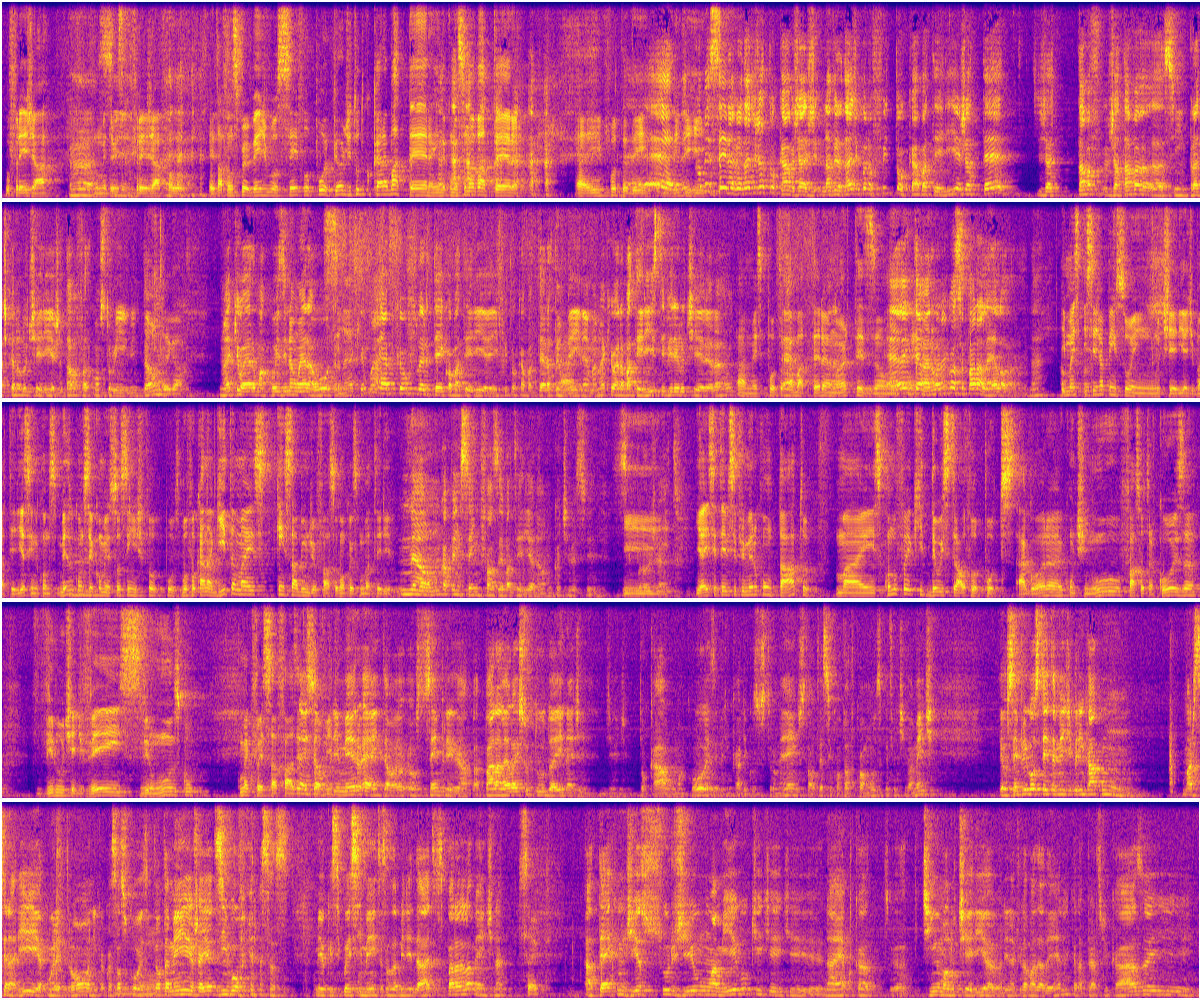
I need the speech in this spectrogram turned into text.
o Frejá. Ah, numa entrevista sim. que o Frejá falou. Ele tava falando super bem de você e falou, pô, pior de tudo que o cara é batera ainda, começou na batera. Aí, puta, dei, É, dei de rir. comecei, na verdade eu já tocava. Já, na verdade, quando eu fui tocar bateria, já até já tava, já tava assim, praticando luthieria, já tava construindo. Então, Legal. Não é que eu era uma coisa e não era outra, Sim. né? Que uma época eu flertei com a bateria e fui tocar batera também, né? Mas não é que eu era baterista e virei luthier, era Ah, mas, pô, tocar É. batera é o maior tesão. né, É, então, era um negócio paralelo, ó, né? E, mas, e você já pensou em luthieria de bateria, assim, quando, mesmo quando você começou assim, tipo, pô, vou focar na guita, mas quem sabe um dia eu faço alguma coisa com bateria? Não, nunca pensei em fazer bateria, não. Nunca tive esse, esse E, projeto. e aí você teve esse primeiro contato, mas quando foi que deu o estralo? Falou, putz, agora eu continuo, faço outra coisa, viro luthier de vez, viro músico. Como é que foi essa fase É, da sua então, vida? primeiro, é, então, eu, eu sempre, a, a- paralelo a isso tudo aí, né, de, de, de tocar alguma coisa, brincar ali com os instrumentos, tal, ter esse contato com a música efetivamente, eu sempre gostei também de brincar com marcenaria, com eletrônica, com essas coisas. Então também eu já ia desenvolvendo essas, meio que esse conhecimento, essas habilidades paralelamente, né? Certo. Até que um dia surgiu um amigo que, que, que na época eh, tinha uma luthieria ali na Vila Madalena, que era perto de casa, e,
